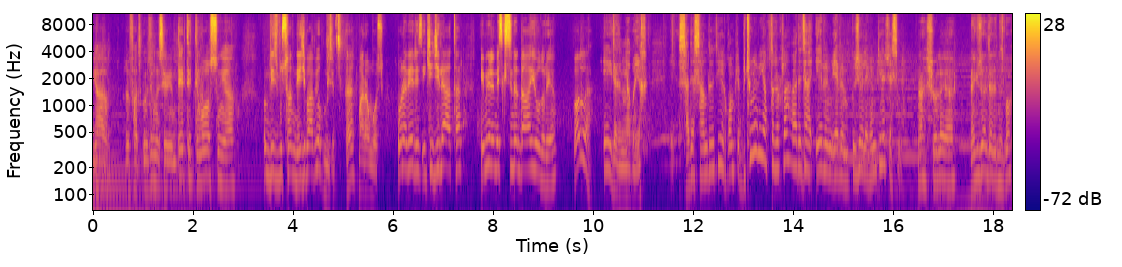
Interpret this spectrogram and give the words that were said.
Ya Rıfat gözünü seveyim. Dert ettim olsun ya. Oğlum Biz bu san Necip abi yok mu bizim? Ha? Marangoz. Ona veririz. iki cila atar. Yemin ediyorum eskisinden daha iyi olur ya. Vallahi. İyi dedin la bıyık. E, Sade sandığı değil, komple bütün evi yaptırırık la. Adeta evim evim, güzel evim diyercesine. Ha şöyle ya. Ne güzel dediniz bak.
